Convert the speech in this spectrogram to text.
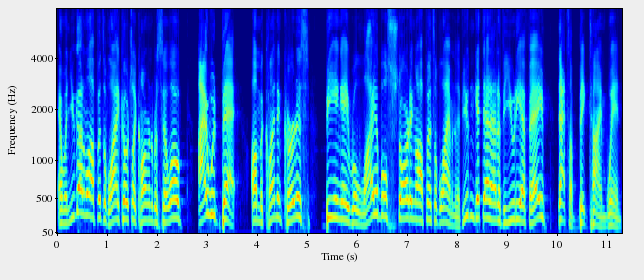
And when you got an offensive line coach like Carmen Bricillo, I would bet on McClendon Curtis being a reliable starting offensive lineman. And if you can get that out of the UDFA, that's a big time win.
